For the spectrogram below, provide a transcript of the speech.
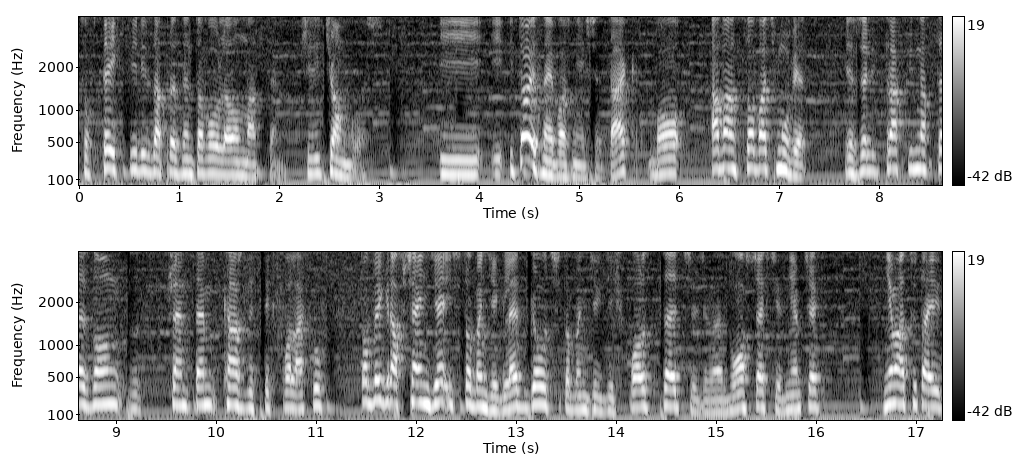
co w tej chwili zaprezentował Leon czyli ciągłość. I, i, I to jest najważniejsze, tak? Bo awansować, mówię, jeżeli trafi na sezon z sprzętem, każdy z tych Polaków, to wygra wszędzie i czy to będzie Glasgow, czy to będzie gdzieś w Polsce, czy we Włoszech, czy w Niemczech. Nie ma tutaj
